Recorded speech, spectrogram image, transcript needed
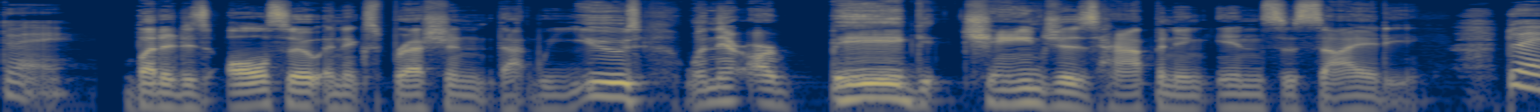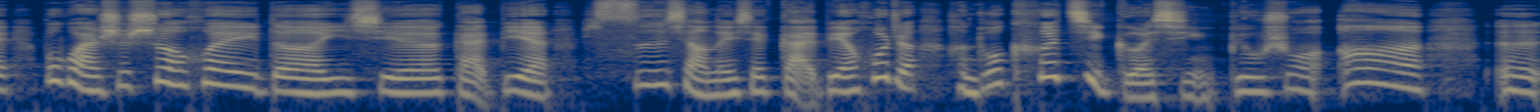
对。but it is also an expression that we use when there are big changes happening in society. 对，不管是社会的一些改变、思想的一些改变，或者很多科技革新，比如说啊，呃，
